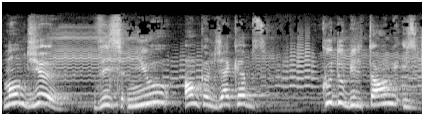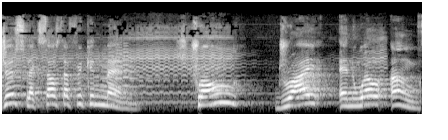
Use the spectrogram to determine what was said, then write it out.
Mon Dieu, this new Uncle Jacob's kudu biltong is just like South African man. Strong, dry, and well hung.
